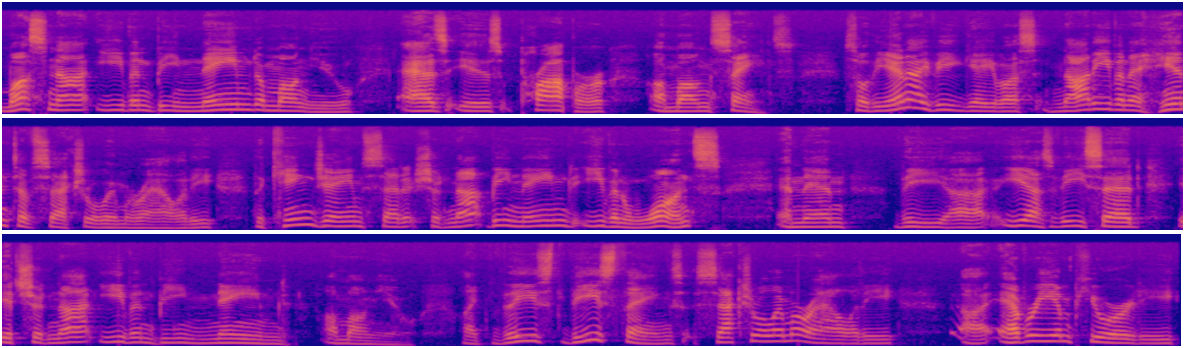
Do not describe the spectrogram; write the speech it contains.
must not even be named among you as is proper among saints. So the NIV gave us not even a hint of sexual immorality. The King James said it should not be named even once. And then the uh, ESV said it should not even be named among you. Like these, these things, sexual immorality, uh, every impurity,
